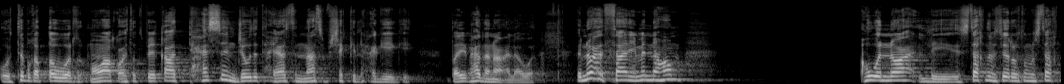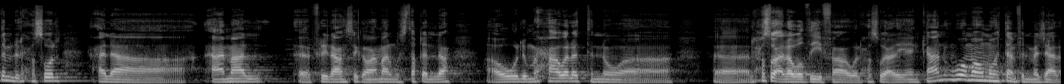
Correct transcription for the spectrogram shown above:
وتبغى تطور مواقع وتطبيقات تحسن جودة حياة الناس بشكل حقيقي. طيب هذا النوع الأول. النوع الثاني منهم هو النوع اللي يستخدم تجربة المستخدم للحصول على أعمال فريلانسنج أو أعمال مستقلة أو لمحاولة أنه آه، آه، الحصول على وظيفة أو الحصول على أيا كان وهو ما هو مهتم في المجال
